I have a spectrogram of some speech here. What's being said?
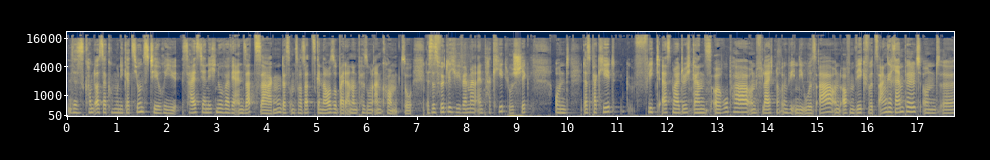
das kommt aus der Kommunikationstheorie. Es heißt ja nicht nur, weil wir einen Satz sagen, dass unser Satz genauso bei der anderen Person ankommt. So, das ist wirklich wie wenn man ein Paket losschickt und das Paket fliegt erstmal durch ganz Europa und vielleicht noch irgendwie in die USA und auf dem Weg wird's angerempelt und äh,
